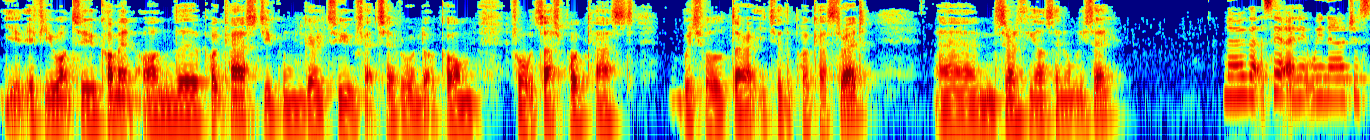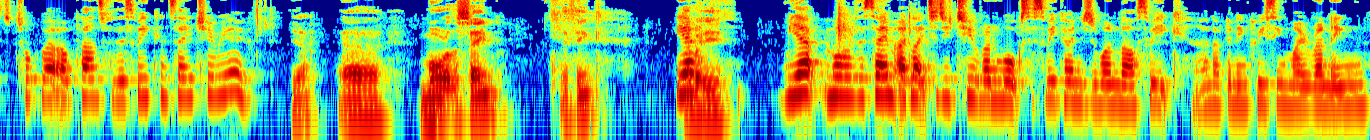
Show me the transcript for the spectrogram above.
you, if you want to comment on the podcast, you can go to fetcheveryone.com forward slash podcast, which will direct you to the podcast thread. And is there anything else I normally say? No, that's it. I think we now just talk about our plans for this week and say cheerio. Yeah. Uh, more of the same, I think. How about Yeah, you? Yeah, more of the same. I'd like to do two run walks this week. I only did one last week, and I've been increasing my running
